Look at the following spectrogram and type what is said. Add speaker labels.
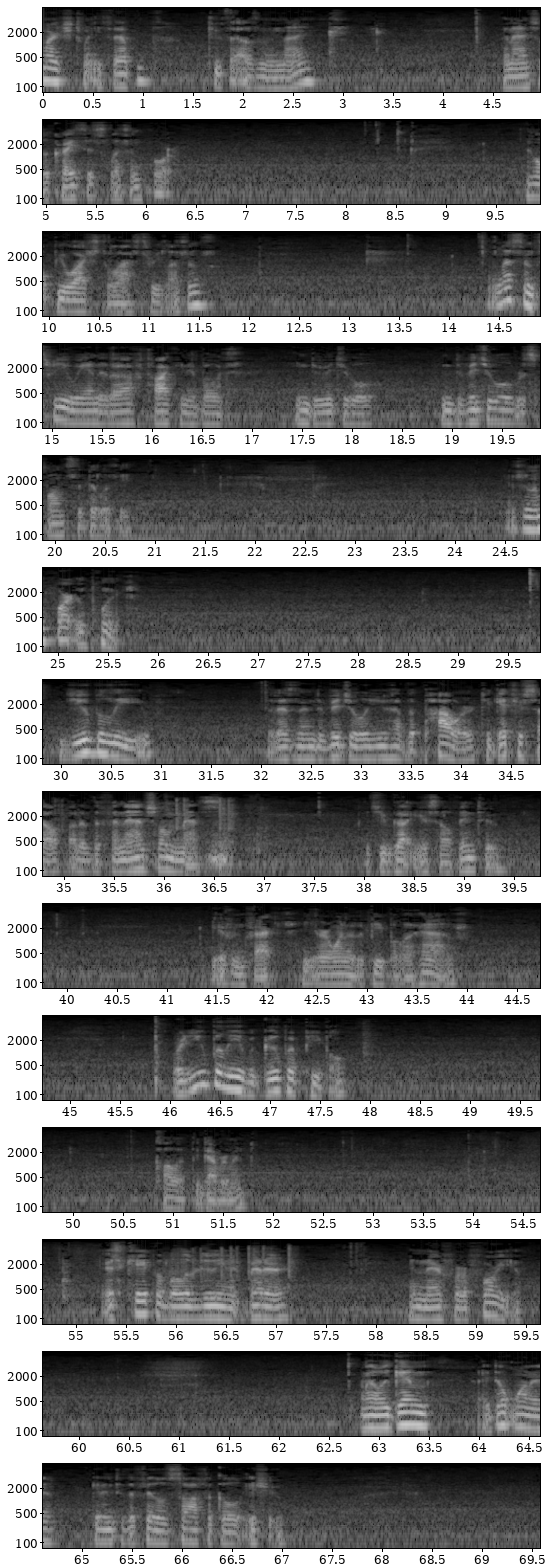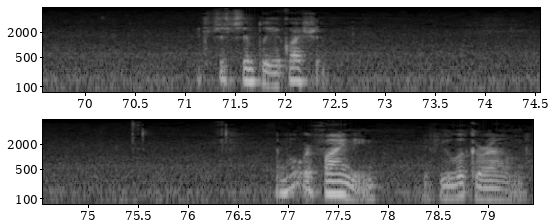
Speaker 1: March 27th, 2009. Financial Crisis Lesson 4. I hope you watched the last three lessons. In lesson 3 we ended off talking about individual individual responsibility. It's an important point. Do you believe that as an individual you have the power to get yourself out of the financial mess that you've gotten yourself into? If in fact you're one of the people that have. Or do you believe a group of people, call it the government, is capable of doing it better and therefore for you? Now again, I don't want to get into the philosophical issue. It's just simply a question. And what we're finding, if you look around,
